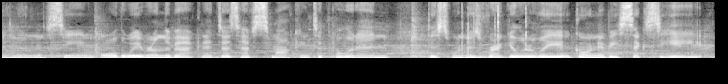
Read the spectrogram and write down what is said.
And then the seam all the way around the back and it does have smocking to pull it in. This one is regularly going to be 68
